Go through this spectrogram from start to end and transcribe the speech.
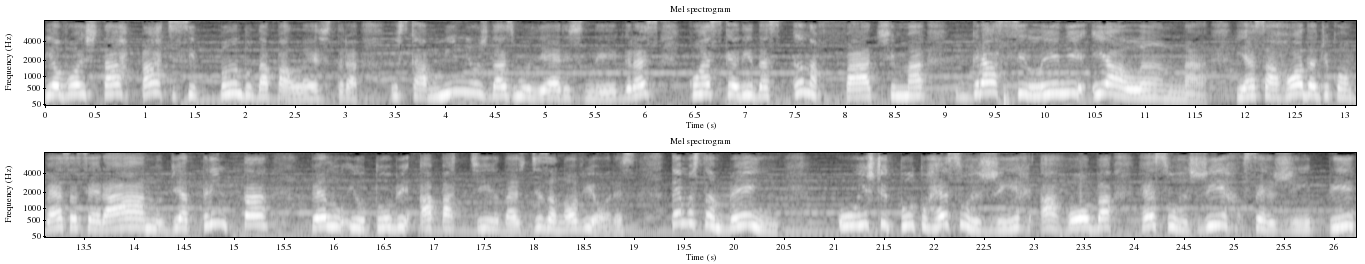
E eu vou estar participando da palestra Os Caminhos das Mulheres Negras com as queridas Ana Fátima, Gracilene e Alana. E essa roda de conversa será no dia 30 pelo YouTube a partir das 19 horas. Temos também o Instituto Ressurgir, arroba Ressurgir Sergipe,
